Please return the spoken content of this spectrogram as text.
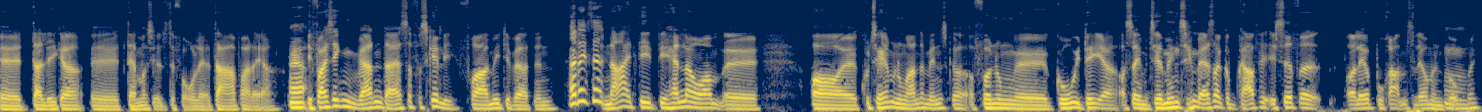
øh, der ligger øh, Danmarks ældste forlag, der arbejder jeg. Ja. Det er faktisk ikke en verden, der er så forskellig fra medieverdenen. Er det ikke det? Nej, det, det handler jo om øh, at øh, kunne tale med nogle andre mennesker og få nogle øh, gode idéer, og så invitere dem ind til masser af kop kaffe. I stedet for at lave et program, så laver man en bog. Mm. Ikke?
